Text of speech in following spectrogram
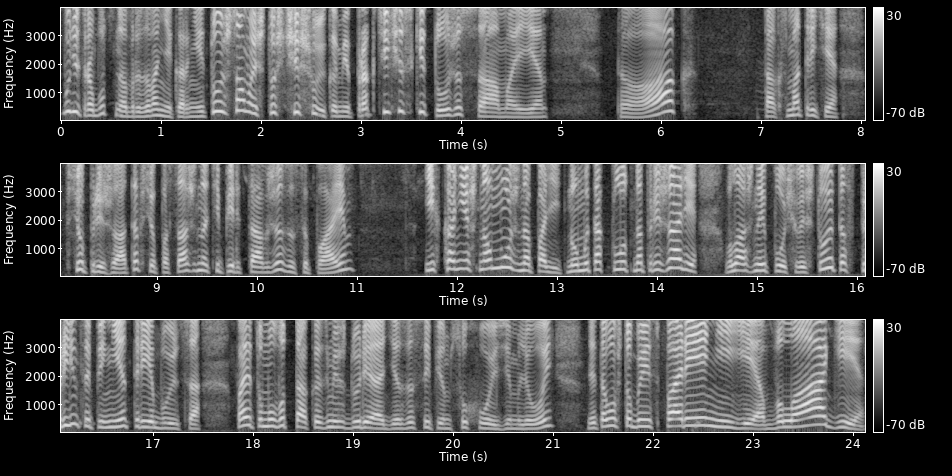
будет работать на образование корней. То же самое, что с чешуйками, практически то же самое. Так, так, смотрите, все прижато, все посажено. Теперь также засыпаем их, конечно, можно полить, но мы так плотно прижали влажной почвой, что это в принципе не требуется. Поэтому вот так из междурядья засыпем сухой землей, для того, чтобы испарение влаги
